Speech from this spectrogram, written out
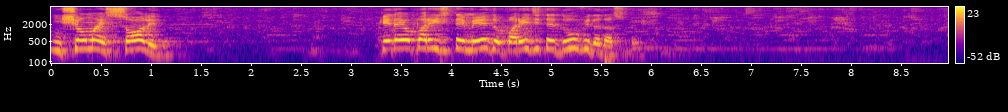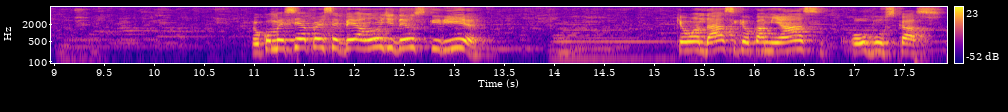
em chão mais sólido. Porque daí eu parei de ter medo, eu parei de ter dúvida das coisas. Eu comecei a perceber aonde Deus queria que eu andasse, que eu caminhasse ou buscasse.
